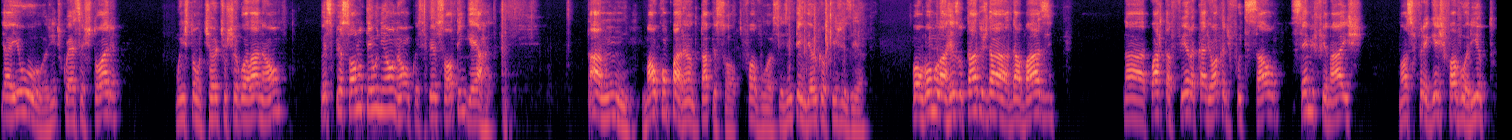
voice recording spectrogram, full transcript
E aí o, a gente conhece a história. Winston Churchill chegou lá, não. Esse pessoal não tem união, não. Com esse pessoal tem guerra. Tá, num, mal comparando, tá, pessoal? Por favor, vocês entenderam o que eu quis dizer. Bom, vamos lá. Resultados da, da base. Na quarta-feira, Carioca de Futsal, semifinais. Nosso freguês favorito,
